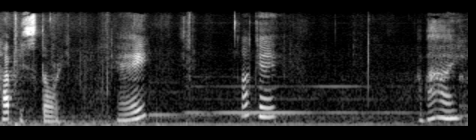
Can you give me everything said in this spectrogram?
happy story okay okay bye bye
